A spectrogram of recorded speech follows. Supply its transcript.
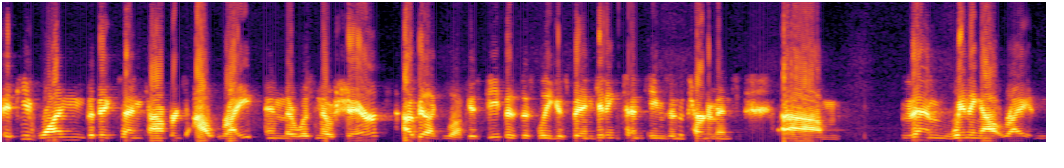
if he won the Big Ten conference outright and there was no share, I'd be like, look, as deep as this league has been, getting ten teams in the tournament, um, them winning outright in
